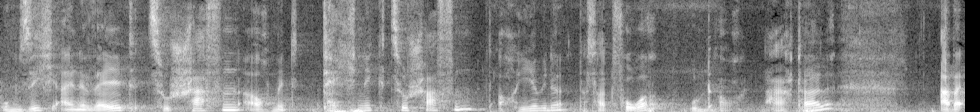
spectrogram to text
um sich eine Welt zu schaffen, auch mit Technik zu schaffen. Auch hier wieder, das hat Vor- und auch Nachteile. Aber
